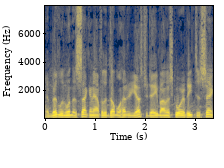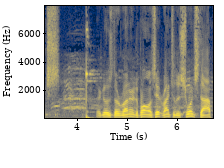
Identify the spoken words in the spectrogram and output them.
And Midland won the second half of the doubleheader yesterday by the score of eight to six. There goes the runner. The ball is hit right to the shortstop.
